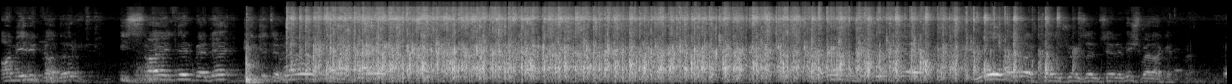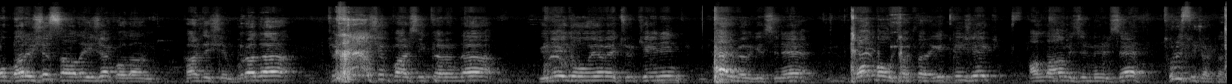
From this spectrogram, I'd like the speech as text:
Amerika'dır, İsrail'dir ve de İngiltere. Yoğun olarak çalışıyoruz hemşerim hiç merak etme. O barışı sağlayacak olan kardeşim burada Türkiye Değişim Partisi iktidarında Güneydoğu'ya ve Türkiye'nin her bölgesine bomba uçakları gitmeyecek. Allah'ım izin verirse turist uçakları.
